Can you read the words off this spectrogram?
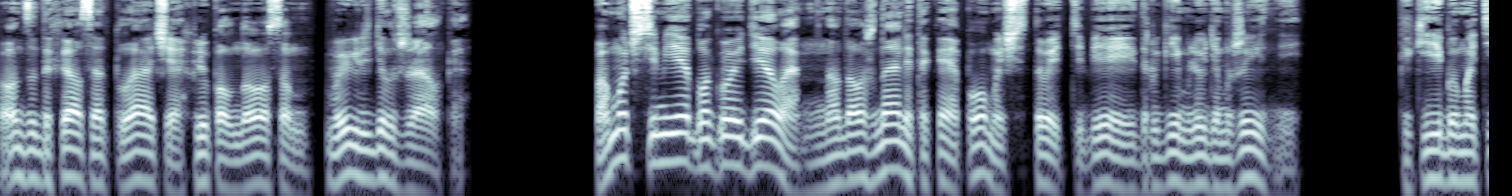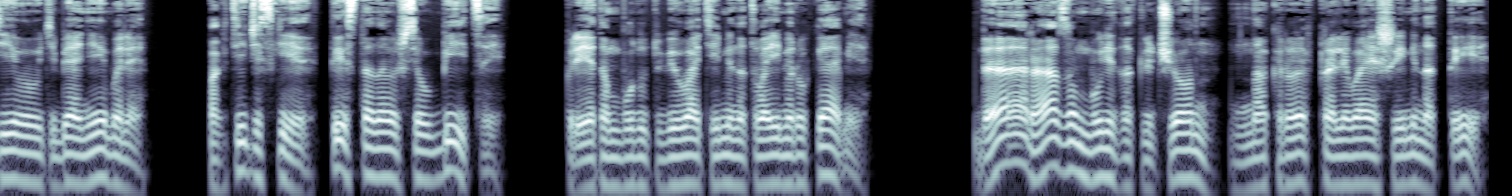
Он задыхался от плача, хлюпал носом, выглядел жалко. Помочь семье — благое дело, но должна ли такая помощь стоить тебе и другим людям жизни? Какие бы мотивы у тебя ни были, фактически ты становишься убийцей. При этом будут убивать именно твоими руками. Да, разум будет отключен, но кровь проливаешь именно ты.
